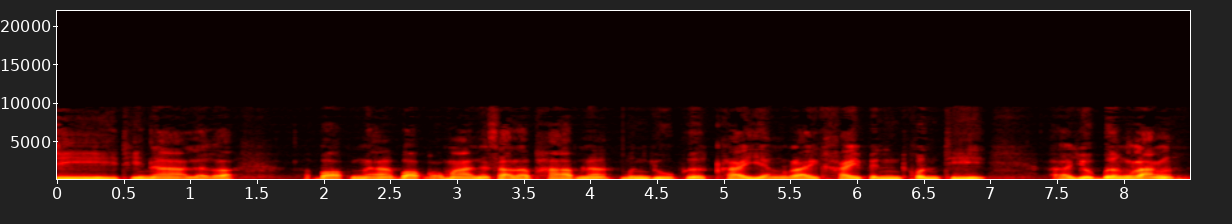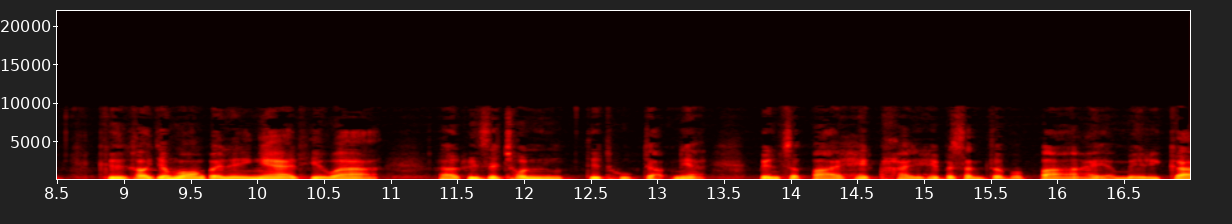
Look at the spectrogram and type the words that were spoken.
จี้ที่หน้าแล้วก็บอกนะบอกออกมานะสารภาพนะ มึงอยู่เพื่อใครอย่างไรใครเป็นคนที่อยู่เบื้องหลัง คือเขาจะมองไปในแง่ที่ว่าคริสตชนที่ถูกจับเนี่ย เป็นสปายให้ใครให้ประสันตปปาให้อเมริกา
